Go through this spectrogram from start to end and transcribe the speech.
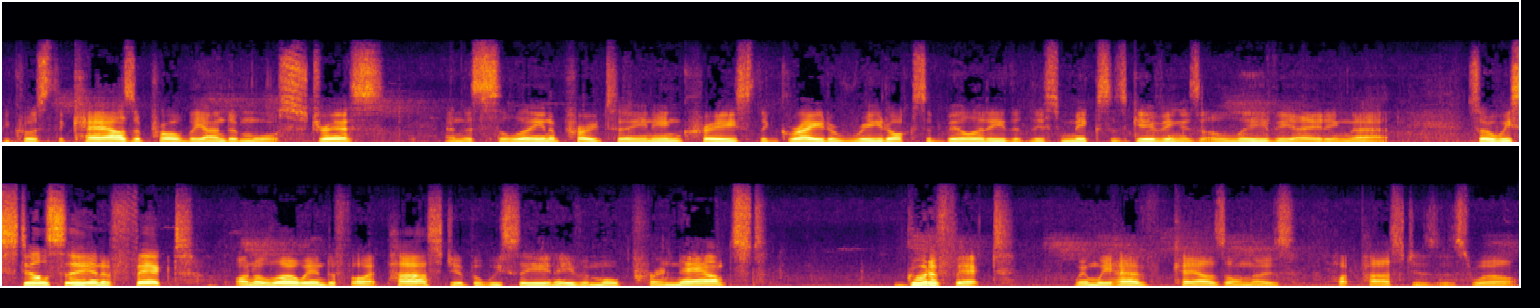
because the cows are probably under more stress and the selenoprotein increase, the greater redox ability that this mix is giving is alleviating that. So we still see an effect on a low endophyte pasture, but we see an even more pronounced good effect when we have cows on those hot pastures as well.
